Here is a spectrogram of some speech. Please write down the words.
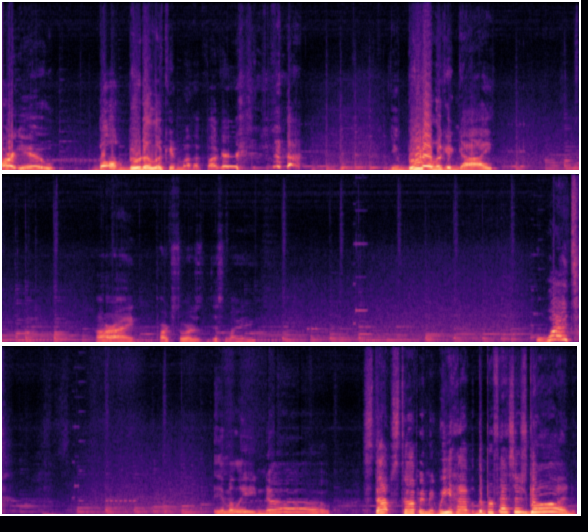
Are you? Bald Buddha looking motherfucker. you Buddha looking guy. Alright. Park stores this way? What? Emily, no! Stop stopping me! We have the professor's gone.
